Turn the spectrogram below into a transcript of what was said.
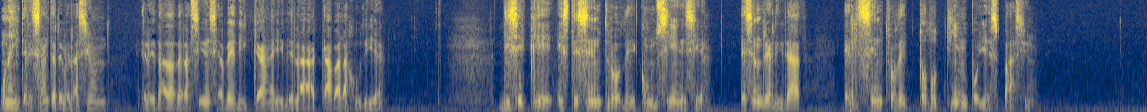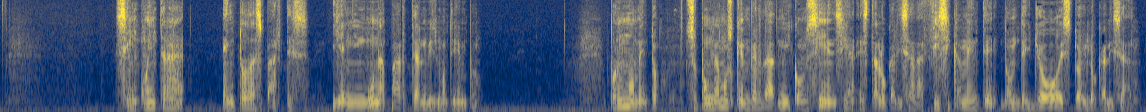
Una interesante revelación heredada de la ciencia védica y de la cábala judía. Dice que este centro de conciencia es en realidad el centro de todo tiempo y espacio. Se encuentra en todas partes y en ninguna parte al mismo tiempo. Por un momento, supongamos que en verdad mi conciencia está localizada físicamente donde yo estoy localizado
